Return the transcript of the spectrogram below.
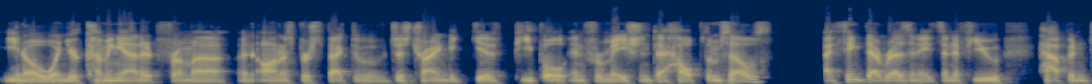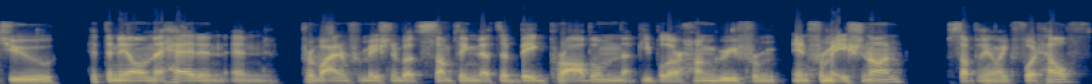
you know, when you're coming at it from a, an honest perspective of just trying to give people information to help themselves, I think that resonates. And if you happen to hit the nail on the head and, and provide information about something that's a big problem that people are hungry for information on, something like foot health,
